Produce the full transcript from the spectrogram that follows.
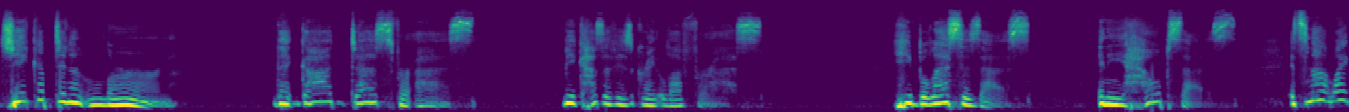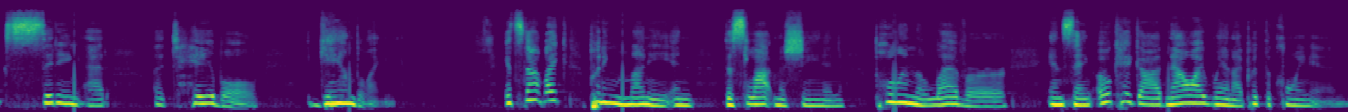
Jacob didn't learn that God does for us because of his great love for us. He blesses us and he helps us. It's not like sitting at a table gambling. It's not like putting money in the slot machine and pulling the lever and saying, okay, God, now I win. I put the coin in.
